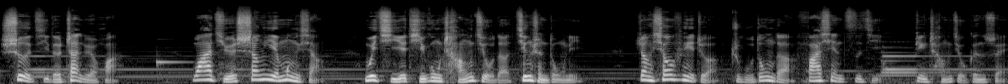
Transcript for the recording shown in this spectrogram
设计的战略化，挖掘商业梦想，为企业提供长久的精神动力，让消费者主动的发现自己并长久跟随。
